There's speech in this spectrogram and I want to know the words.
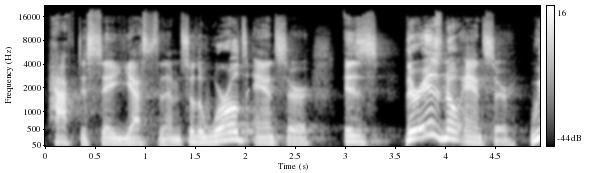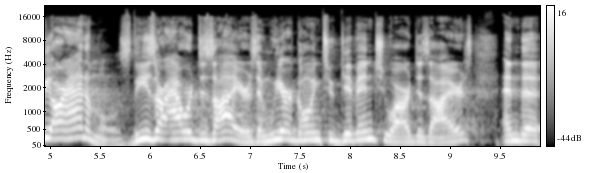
have to say yes to them. So the world's answer is there is no answer. We are animals. These are our desires, and we are going to give in to our desires. And the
